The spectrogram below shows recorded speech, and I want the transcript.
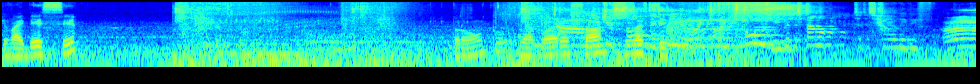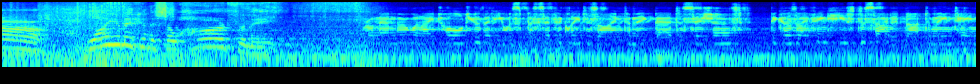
Que vai descer. Pronto. E agora é só desativar. Ah, why are you making this so hard for me? Remember when I told you that he was specifically designed to make bad decisions? Because I think he's decided not to maintain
